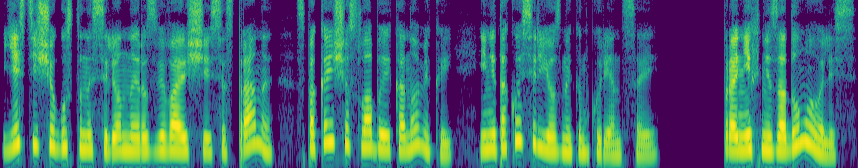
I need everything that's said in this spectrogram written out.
Есть еще густонаселенные развивающиеся страны с пока еще слабой экономикой и не такой серьезной конкуренцией. Про них не задумывались?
